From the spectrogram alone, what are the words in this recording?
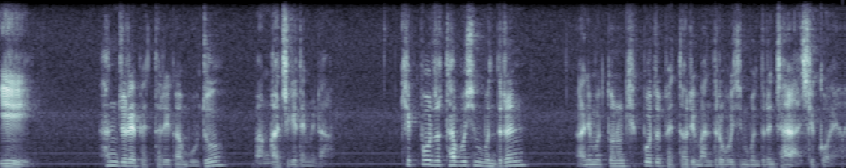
이 한 줄의 배터리가 모두 망가지게 됩니다. 킥보드 타보신 분들은 아니면 또는 킥보드 배터리 만들어 보신 분들은 잘 아실 거예요.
